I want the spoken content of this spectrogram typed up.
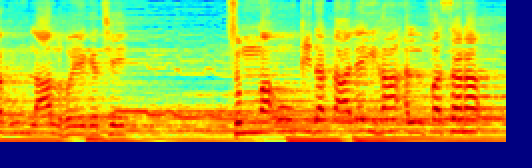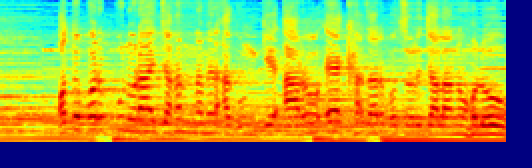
আগুন লাল হয়ে গেছে। সুম্মা উকিদাত আলাইহা আলফাসানা অতপর পুনরায় জাহান্নামের আগুনকে আরও এক হাজার বছর জ্বালানো হলো।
